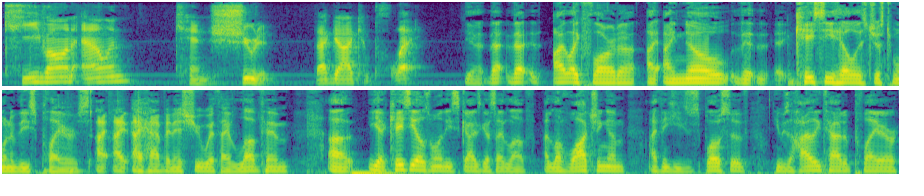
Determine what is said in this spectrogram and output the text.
KeVaughn Allen can shoot it. That guy can play. Yeah, that that I like Florida. I, I know that Kasey Hill is just one of these players. I, I, I have an issue with. I love him. Uh, yeah, Kasey Hill is one of these guys. Guys, I love. I love watching him. I think he's explosive. He was a highly touted player.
